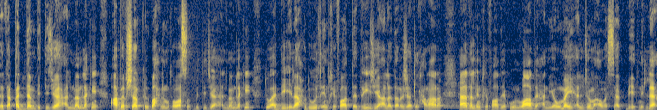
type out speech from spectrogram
تتقدم باتجاه المملكة عبر شرق البحر المتوسط باتجاه المملكة تؤدي إلى حدوث انخفاض تدريجي على درجات الحرارة. هذا الانخفاض يكون واضحا يومي الجمعة والسبت بإذن الله.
